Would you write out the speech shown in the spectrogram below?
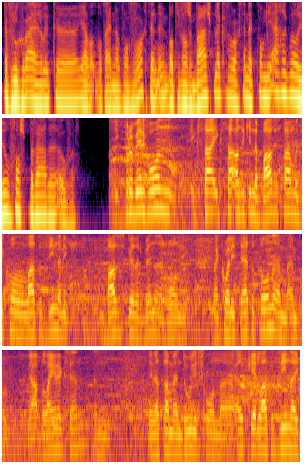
daar vroegen we eigenlijk eh, ja, wat, wat hij nou van verwacht. En, en wat hij van zijn basisplekken verwacht. En daar kwam hij eigenlijk wel heel vastberaden over. Ik probeer gewoon, ik sta, ik sta, als ik in de basis sta, moet ik gewoon laten zien dat ik een basisspeler ben. En gewoon mijn kwaliteiten tonen en, en ja, belangrijk zijn. En ik denk dat dat mijn doel is, gewoon eh, elke keer laten zien dat ik,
